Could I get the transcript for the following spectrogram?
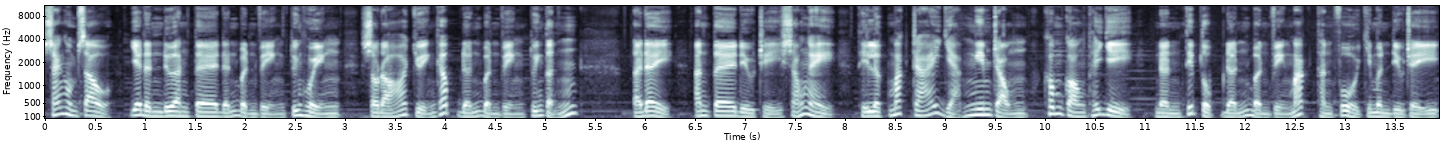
Sáng hôm sau, gia đình đưa anh T đến bệnh viện tuyến huyện, sau đó chuyển gấp đến bệnh viện tuyến tỉnh. Tại đây, anh T điều trị 6 ngày, thị lực mắt trái giảm nghiêm trọng, không còn thấy gì nên tiếp tục đến bệnh viện mắt thành phố Hồ Chí Minh điều trị.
